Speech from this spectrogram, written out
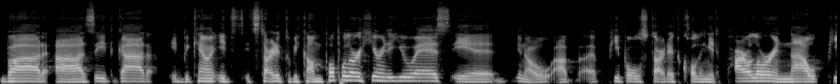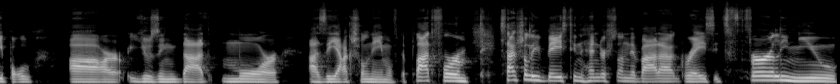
But as it got, it became, it, it started to become popular here in the U.S. It, you know, uh, uh, people started calling it parlor, and now people are using that more as the actual name of the platform. It's actually based in Henderson, Nevada. Grace, it's fairly new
